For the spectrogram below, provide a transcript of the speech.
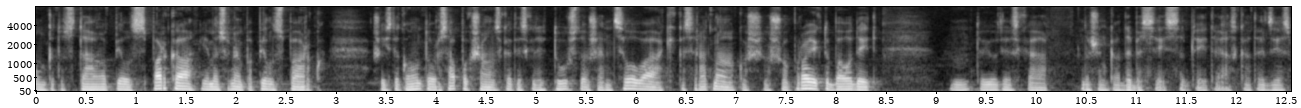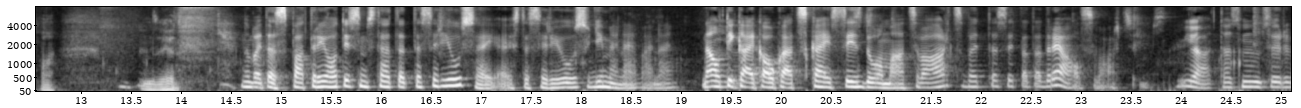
un ka tu stāvi pilsētas parkā, ja mēs runājam par pilsētas parku, šīs kontūras apakšā un skaties, ka ir tūkstošiem cilvēki, kas ir atnākuši uz šo projektu baudīt. Nu, tu jūties kā, kā debesīs, aptītajās, kā tajā dziesmā. Dzied. Nu, tas patriotisms tātad, tas ir jūsējais, tas ir jūsu ģimenē, vai ne? Nav tikai kaut kāds skaists izdomāts vārds, bet tas ir tāds reāls vārds jums. Jā, tas mums ir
